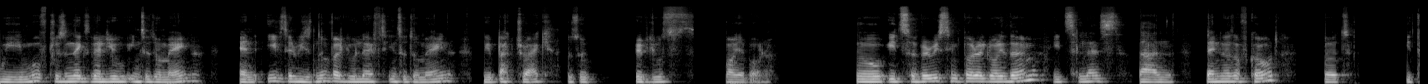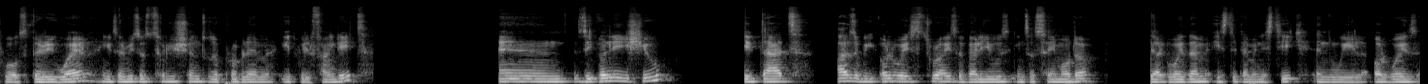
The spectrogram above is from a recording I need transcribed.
we move to the next value in the domain and if there is no value left in the domain, we backtrack to the previous variable. So it's a very simple algorithm. It's less than 10 lines of code, but it works very well. If there is a solution to the problem, it will find it. And the only issue is that as we always try the values in the same order, the algorithm is deterministic and will always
